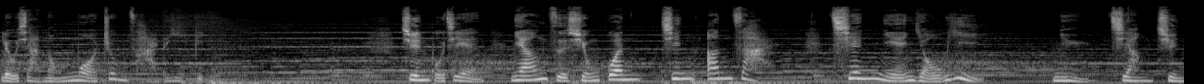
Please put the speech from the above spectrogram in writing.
留下浓墨重彩的一笔。君不见，娘子雄关今安在？千年犹忆，女将军。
